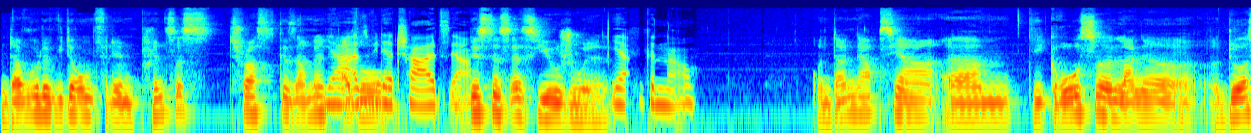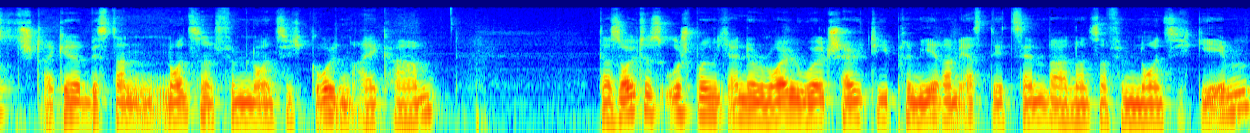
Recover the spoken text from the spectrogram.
Und da wurde wiederum für den Princess Trust gesammelt. Ja, also, also wie der Charles, ja. Business as usual. Ja, genau. Und dann gab es ja ähm, die große, lange Durststrecke, bis dann 1995 GoldenEye kam. Da sollte es ursprünglich eine Royal World Charity Premiere am 1. Dezember 1995 geben.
